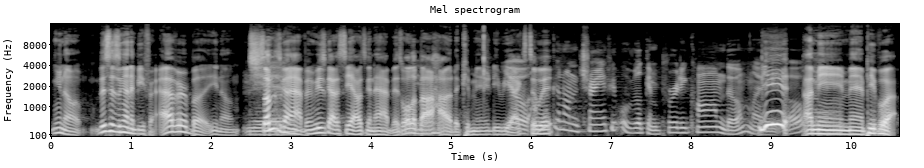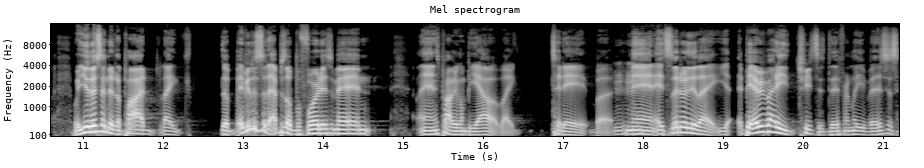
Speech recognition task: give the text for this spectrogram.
you know this isn't gonna be forever, but you know something's gonna happen. We just gotta see how it's gonna happen. It's all about how the community reacts Yo, to I'm it. Looking on the train, people looking pretty calm though. I'm like, Yeah, oh, I mean, man, people. When you listen to the pod, like the if you listen to the episode before this, man, and it's probably gonna be out like today, but Mhm. man, it's literally like everybody treats it differently, but it's just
